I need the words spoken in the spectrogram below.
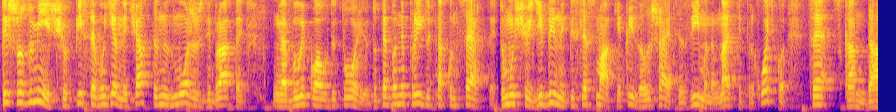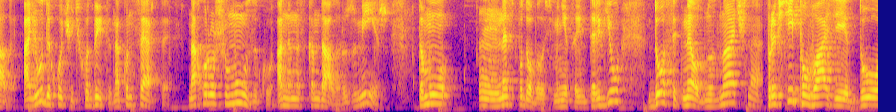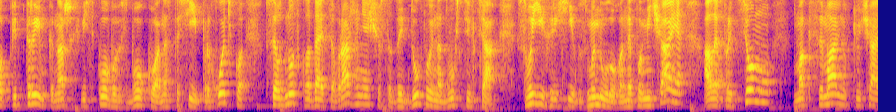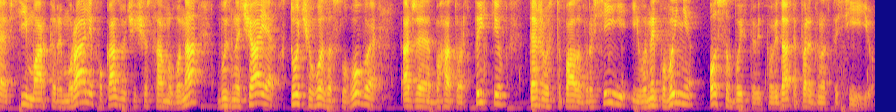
Ти ж розумієш, що в післявоєнний час ти не зможеш зібрати е, велику аудиторію, до тебе не прийдуть на концерти. Тому що єдиний післясмак, який залишається з іменем Насті Приходько, це скандали. А люди хочуть ходити на концерти, на хорошу музику, а не на скандали, розумієш? Тому не сподобалось мені це інтерв'ю. Досить неоднозначне. При всій повазі до підтримки наших військових з боку Анастасії Приходько, все одно складається враження, що сидить дупою на двох стільцях. Своїх гріхів з минулого не помічає, але при цьому максимально включає всі маркери моралі, показуючи, що саме вона визначає, хто чого заслуговує, адже багато артистів теж виступали в Росії, і вони повинні особисто відповідати перед Анастасією.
